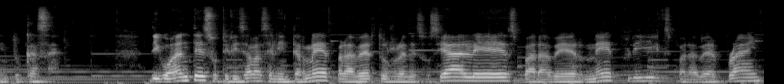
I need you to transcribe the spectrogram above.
en tu casa? Digo, antes utilizabas el Internet para ver tus redes sociales, para ver Netflix, para ver Prime.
